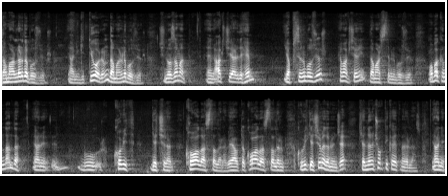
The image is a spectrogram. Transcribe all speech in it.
damarları da bozuyor. Yani gittiği organın damarını bozuyor. Şimdi o zaman yani akciğerde hem yapısını bozuyor hem akciğerin damar sistemini bozuyor. O bakımdan da yani bu COVID geçiren koal hastalara veyahut da koal hastaların COVID geçirmeden önce kendilerine çok dikkat etmeleri lazım. Yani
